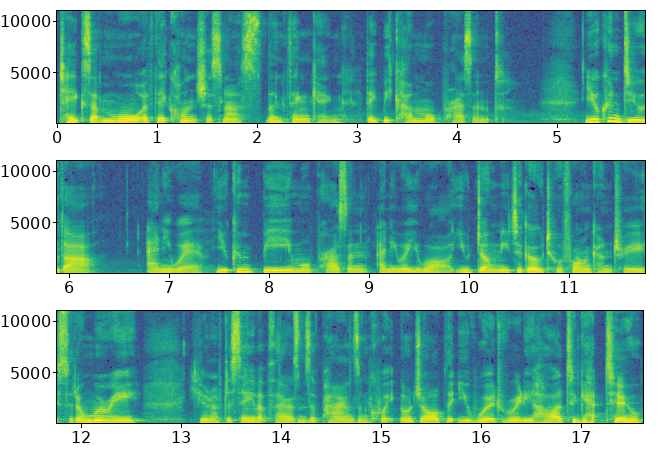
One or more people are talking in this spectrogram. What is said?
takes up more of their consciousness than thinking. They become more present. You can do that anywhere. You can be more present anywhere you are. You don't need to go to a foreign country. So don't worry. You don't have to save up thousands of pounds and quit your job that you've worked really hard to get to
